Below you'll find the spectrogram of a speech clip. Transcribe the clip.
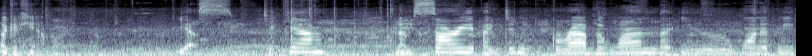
Look at him. Yes, take him. And I'm sorry if I didn't grab the one that you wanted me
